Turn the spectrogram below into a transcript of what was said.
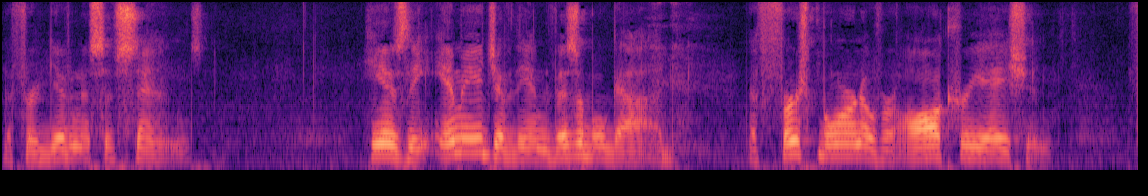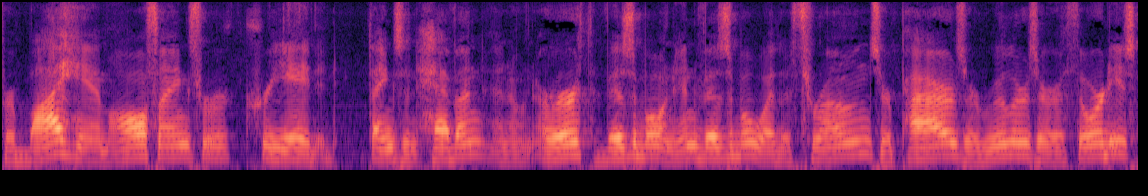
the forgiveness of sins. He is the image of the invisible God, the firstborn over all creation. For by him all things were created, things in heaven and on earth, visible and invisible, whether thrones or powers or rulers or authorities,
